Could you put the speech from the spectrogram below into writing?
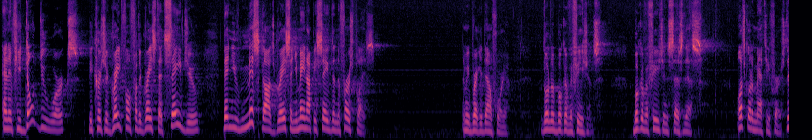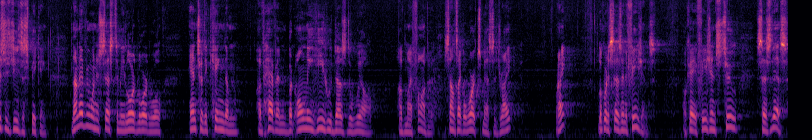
And if you don't do works because you're grateful for the grace that saved you, then you've missed God's grace and you may not be saved in the first place. Let me break it down for you. Go to the book of Ephesians. Book of Ephesians says this. Well, let's go to Matthew first. This is Jesus speaking. Not everyone who says to me, Lord, Lord, will enter the kingdom of heaven, but only he who does the will of my Father. Sounds like a works message, right? Right? Look what it says in Ephesians. Okay, Ephesians 2 says this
